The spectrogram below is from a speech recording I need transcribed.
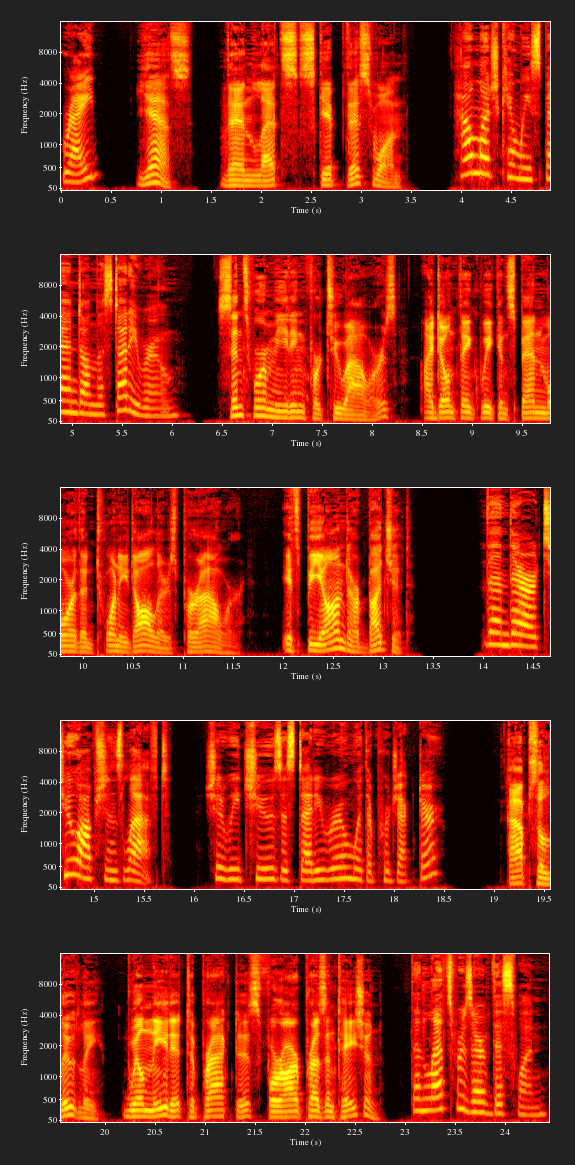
right? Yes. Then let's skip this one. How much can we spend on the study room? Since we're meeting for two hours, I don't think we can spend more than $20 per hour. It's beyond our budget. Then there are two options left. Should we choose a study room with a projector? Absolutely. We'll need it to practice for our presentation. Then let's reserve this one.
